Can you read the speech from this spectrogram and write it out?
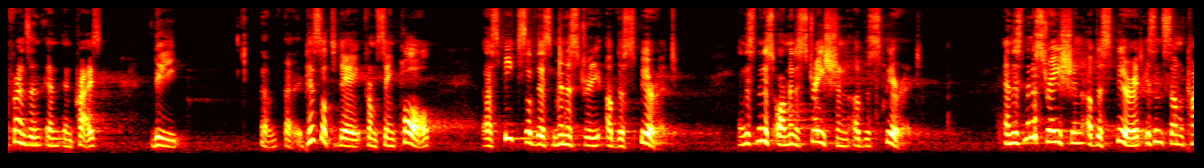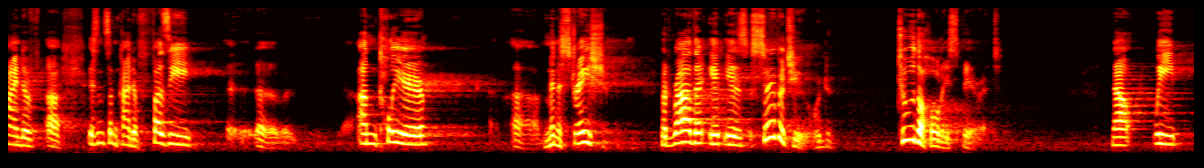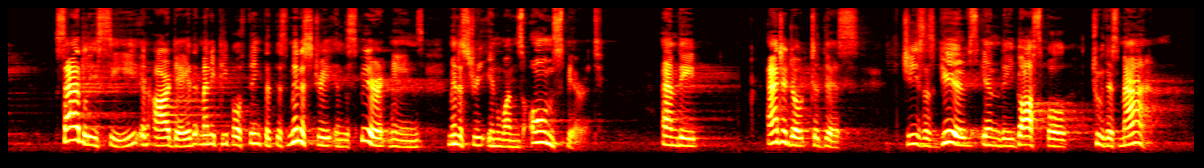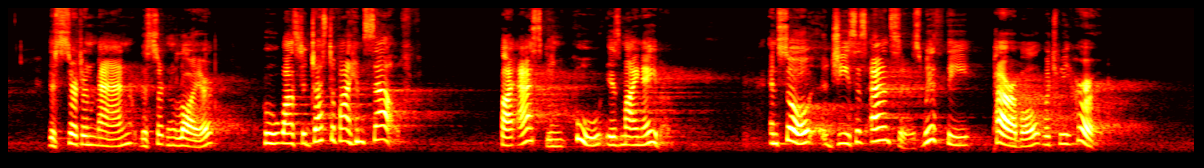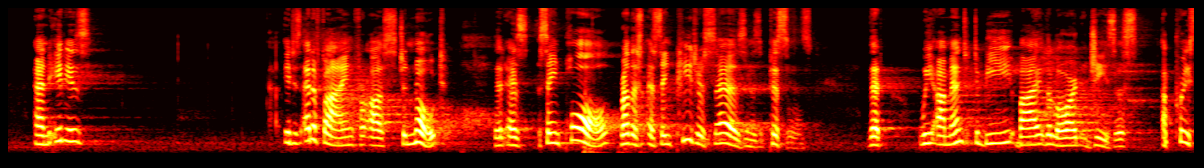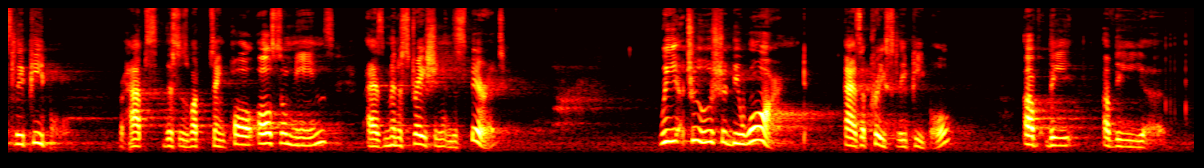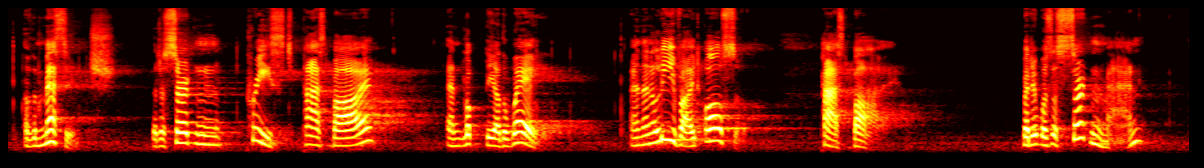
friends in, in, in Christ, the uh, uh, epistle today from St. Paul uh, speaks of this ministry of the Spirit, and this ministry or ministration of the Spirit. And this ministration of the Spirit isn't some kind of uh, isn't some kind of fuzzy, uh, uh, unclear ministration, but rather it is servitude to the Holy Spirit. Now we sadly see in our day that many people think that this ministry in the Spirit means ministry in one's own spirit. And the antidote to this, Jesus gives in the gospel to this man, this certain man, this certain lawyer, who wants to justify himself by asking, Who is my neighbor? And so Jesus answers with the parable which we heard. And it is, it is edifying for us to note that as St. Paul, rather as St. Peter says in his epistles, that we are meant to be by the Lord Jesus a priestly people. Perhaps this is what St. Paul also means as ministration in the Spirit. We too should be warned as a priestly people of the, of the uh, of the message that a certain priest passed by and looked the other way, and then a Levite also passed by. But it was a certain man,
